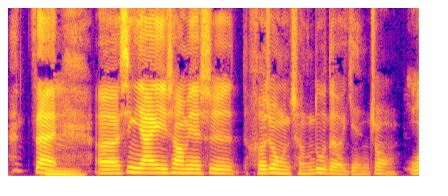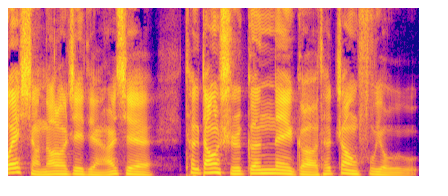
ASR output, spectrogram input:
在、嗯呃性压抑上面是何种程度的严重。我也想到了这点，而且她当时跟那个她丈夫有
